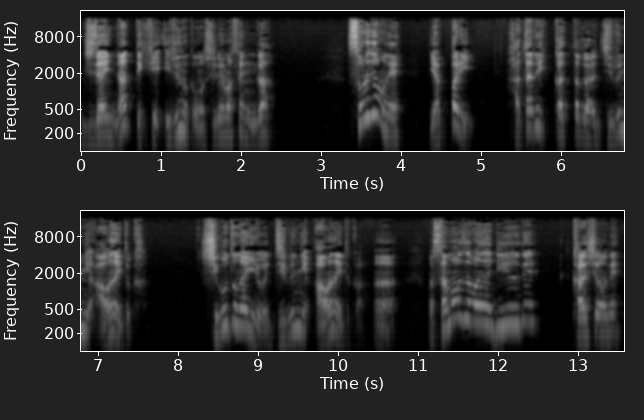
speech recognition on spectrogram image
時代になってきているのかもしれませんがそれでもねやっぱり働き方が自分に合わないとか仕事内容が自分に合わないとかさまざ、まな理由で会社をね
